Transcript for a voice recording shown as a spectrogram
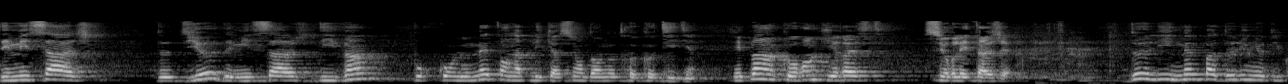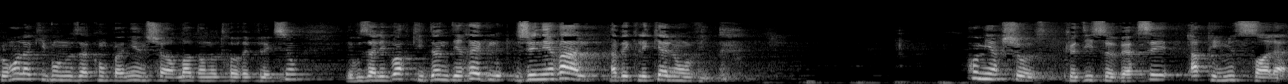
des messages de Dieu, des messages divins, pour qu'on le mette en application dans notre quotidien. Et pas un Coran qui reste sur l'étagère deux lignes, même pas deux lignes du Coran, là, qui vont nous accompagner, Inch'Allah, dans notre réflexion. Et vous allez voir qu'il donne des règles générales avec lesquelles on vit. Première chose que dit ce verset, aqimis salat.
